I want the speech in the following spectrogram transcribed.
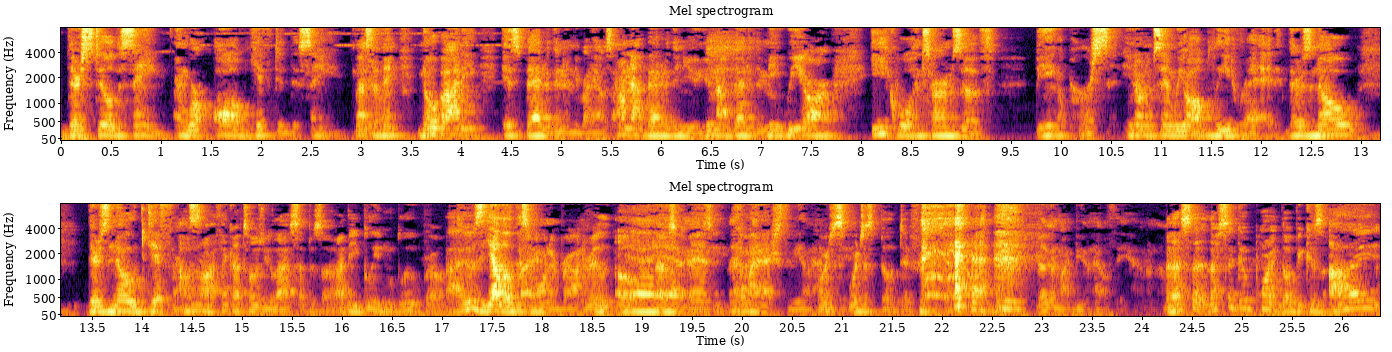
they're still the same. And we're all gifted the same. That's the thing. Nobody is better than anybody else. I'm not better than you. You're not better than me. We are equal in terms of being a person. You know what I'm saying? We all bleed red. There's no there's no difference. I don't know. I think I told you last episode. I'd be bleeding blue, bro. Uh, it was yellow this Right. morning, bro. Really? Oh, yeah, that's yeah, crazy. man. That might actually be unhealthy. We're just we're just built different. that might be unhealthy. I don't know. But that's a that's a good point though, because I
